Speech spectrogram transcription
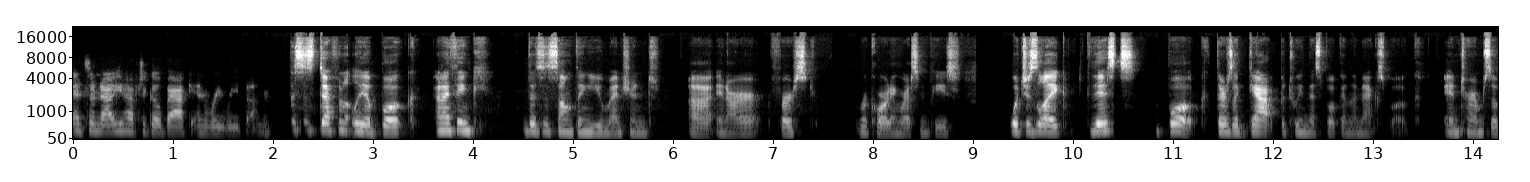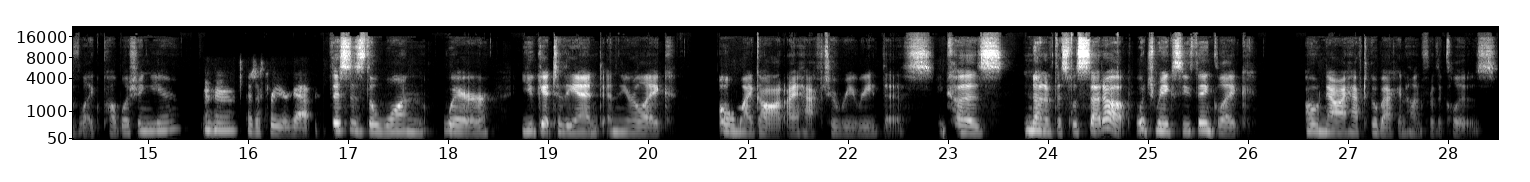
And so now you have to go back and reread them. This is definitely a book, and I think this is something you mentioned uh, in our first recording, rest in peace, which is like this book. There's a gap between this book and the next book in terms of like publishing year. Mm-hmm. There's a three year gap. This is the one where you get to the end and you're like, oh my god, I have to reread this because none of this was set up, which makes you think like, oh, now I have to go back and hunt for the clues.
